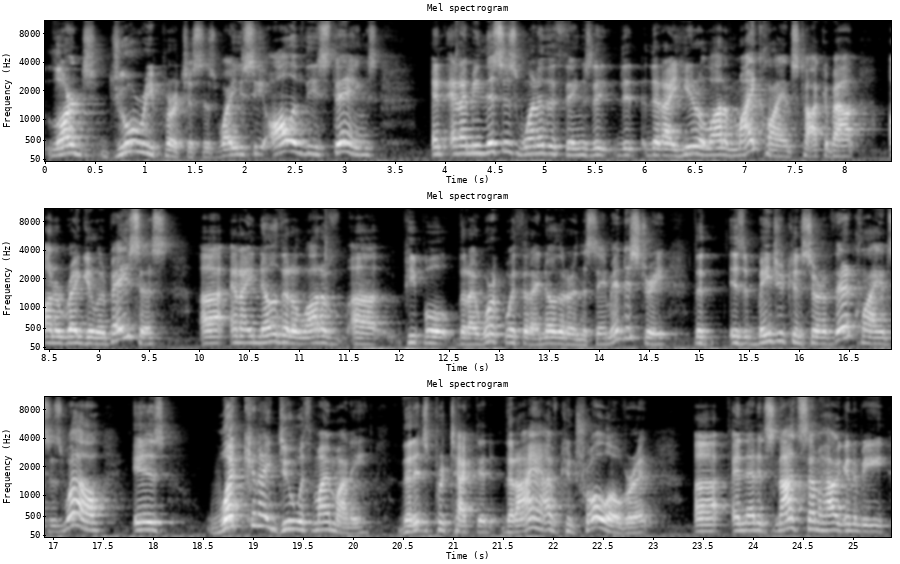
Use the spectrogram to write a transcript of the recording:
large jewelry purchases, why you see all of these things. And, and I mean, this is one of the things that, that, that I hear a lot of my clients talk about on a regular basis. Uh, and I know that a lot of uh, people that I work with that I know that are in the same industry, that is a major concern of their clients as well, is what can I do with my money that it's protected, that I have control over it, uh, and that it's not somehow going to be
